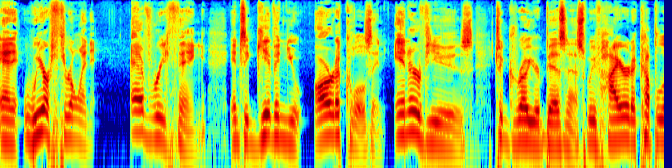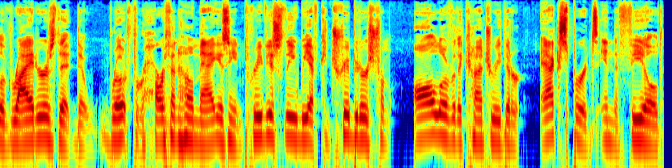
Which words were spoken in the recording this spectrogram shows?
and we are throwing everything into giving you articles and interviews to grow your business. We've hired a couple of writers that, that wrote for Hearth and Home magazine previously. We have contributors from all over the country that are experts in the field,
